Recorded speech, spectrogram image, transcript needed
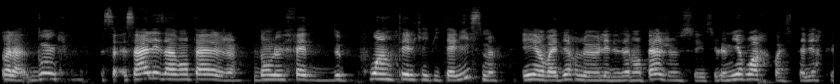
Voilà, donc ça, a les avantages dans le fait de pointer le capitalisme, et on va dire les désavantages, c'est le miroir, quoi. C'est-à-dire que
